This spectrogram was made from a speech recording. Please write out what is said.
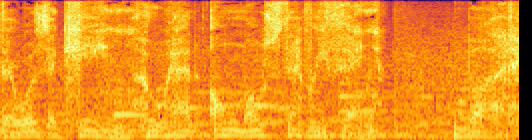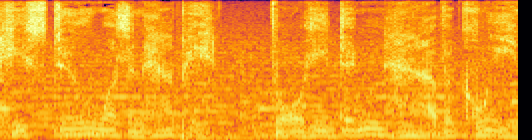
there was a king who had almost everything, but he still wasn't happy, for he didn't have a queen.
